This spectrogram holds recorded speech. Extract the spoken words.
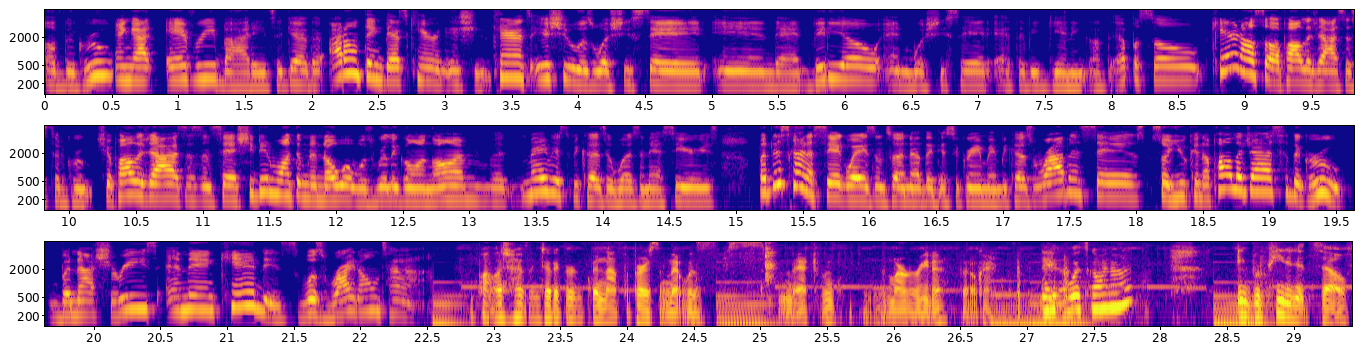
of the group and got everybody together. I don't think that's Karen's issue. Karen's issue is what she said in that video and what she said at the beginning of the episode. Karen also apologizes to the group. She apologizes and says she didn't want them to know what was really going on, but maybe it's because it wasn't that serious. But this kind of segues into another disagreement because Robyn says, so you can apologize to the group, but not Charrisse. And then Candiace was right on time. Apologizing to the group and not the person that was smacked with the margarita, but okay. What's going on? It repeated itself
